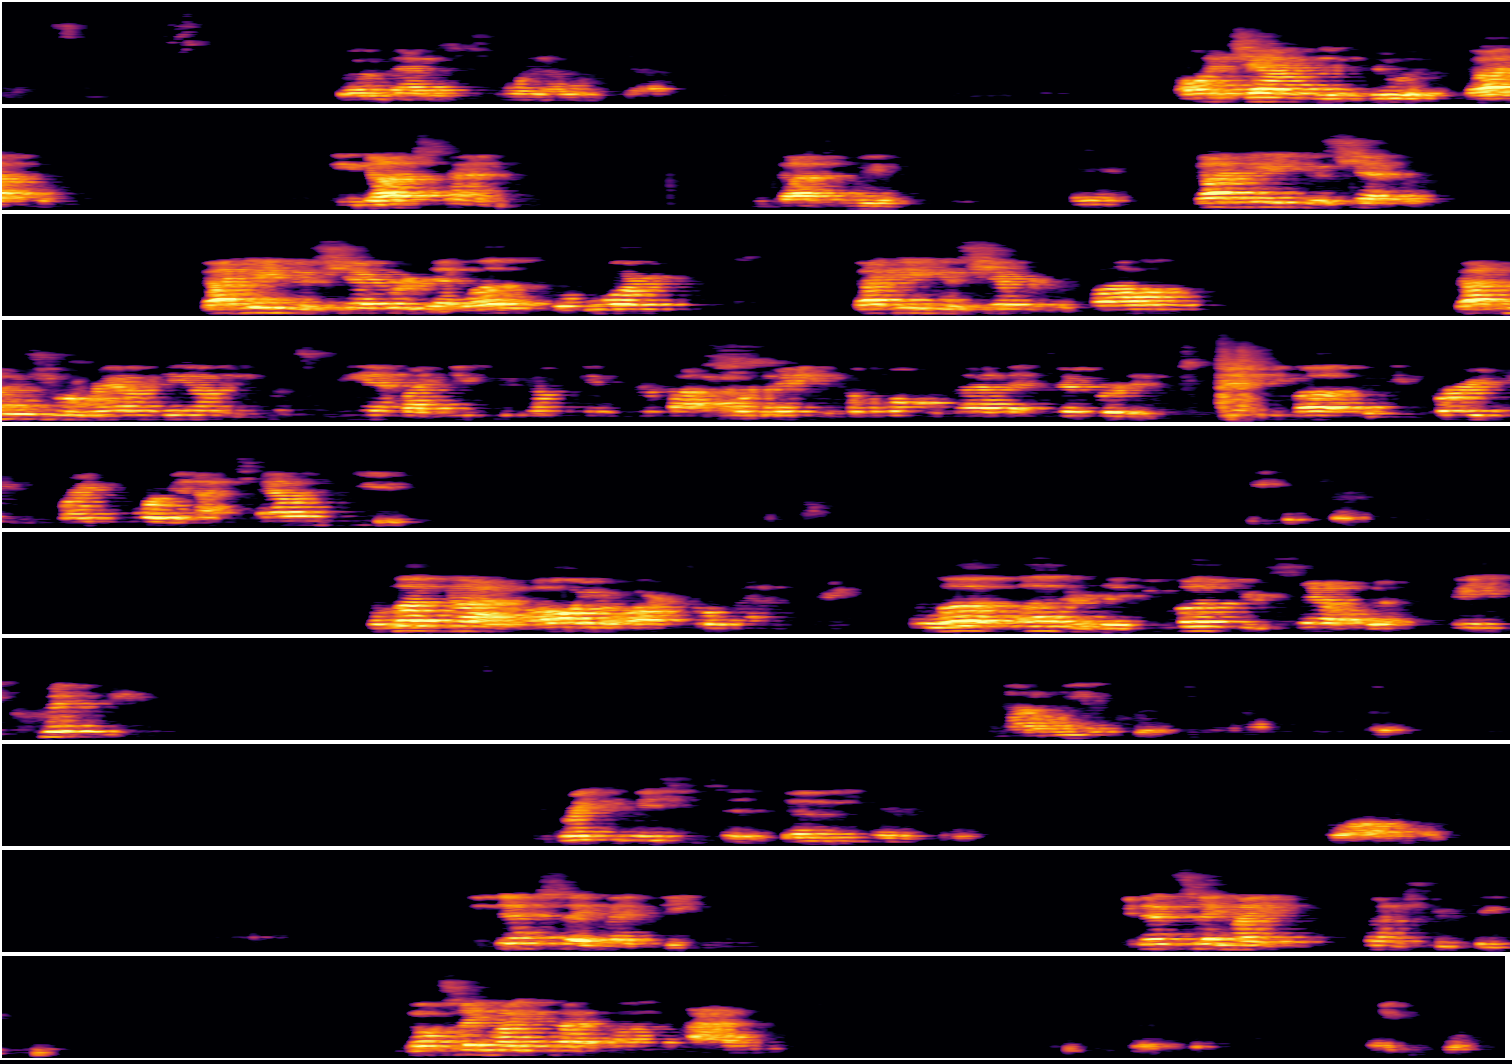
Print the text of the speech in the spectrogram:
Baptist this morning, I want to challenge. I want to challenge you to do it God's way, in God's time, in God's will. God gave you a shepherd. God gave you a shepherd that loves the Lord. God gave you a shepherd to follow. God puts you around him and he puts you in like these two young men you're about ordained to come along beside that shepherd and lift him up and encourage you and pray for him. And I challenge you. Be the church. To love God with all your heart, soul, mind, and strength. To love others as you love yourself. To, to equip them. Not only equip them, but also. The Great Commission says, Go ye therefore to all nations. It doesn't say make deacons. It doesn't say make Sunday school teachers. It don't say make uh, it say? Make what?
